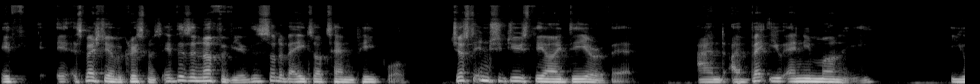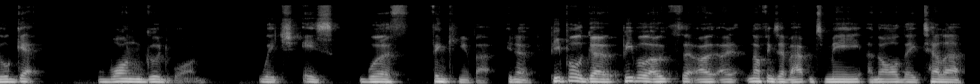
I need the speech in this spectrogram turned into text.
if especially over Christmas, if there's enough of you, there's sort of eight or ten people, just introduce the idea of it, and I bet you any money you'll get one good one, which is worth thinking about. You know, people go, people oh, oh, nothing's ever happened to me, and all they tell a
